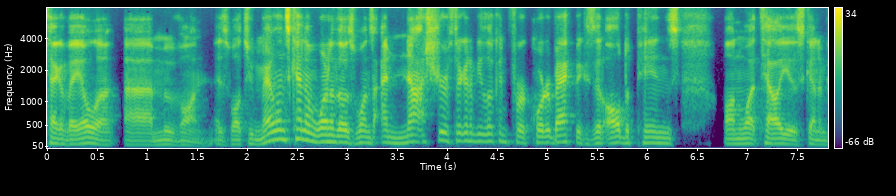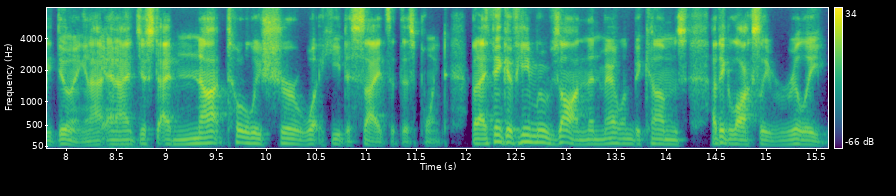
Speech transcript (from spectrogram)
Tagovailoa uh move on as well too. Maryland's kind of one of those ones. I'm not sure if they're going to be looking for a quarterback because it all depends on what Taulia is going to be doing. And I and I just I'm not totally sure what he decides at this point. But I think if he moves on, then Maryland becomes I think Locksley really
